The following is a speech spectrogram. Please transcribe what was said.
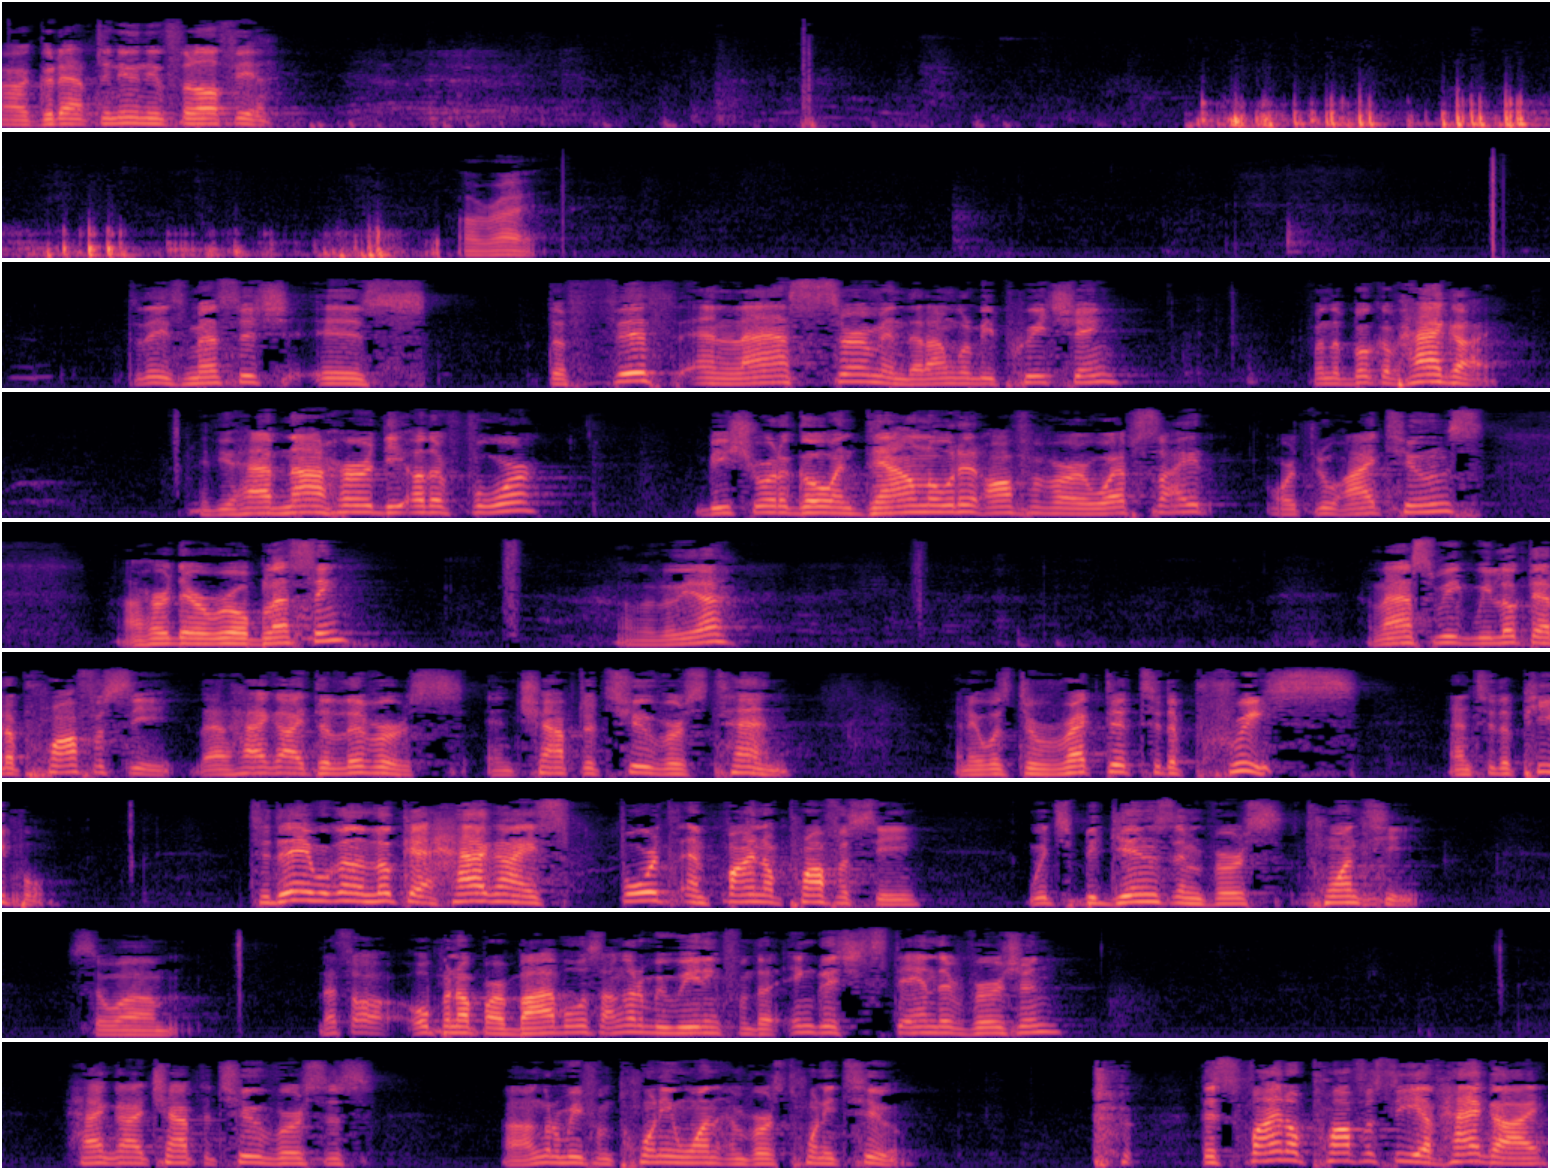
Uh, good afternoon, New Philadelphia. All right. Today's message is the fifth and last sermon that I'm going to be preaching from the book of Haggai. If you have not heard the other four, be sure to go and download it off of our website or through iTunes. I heard they're a real blessing. Hallelujah. Last week we looked at a prophecy that Haggai delivers in chapter 2 verse 10. And it was directed to the priests and to the people. Today we're going to look at Haggai's fourth and final prophecy, which begins in verse 20. So, um, let's all open up our Bibles. I'm going to be reading from the English Standard Version. Haggai chapter 2 verses, uh, I'm going to read from 21 and verse 22. this final prophecy of Haggai,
